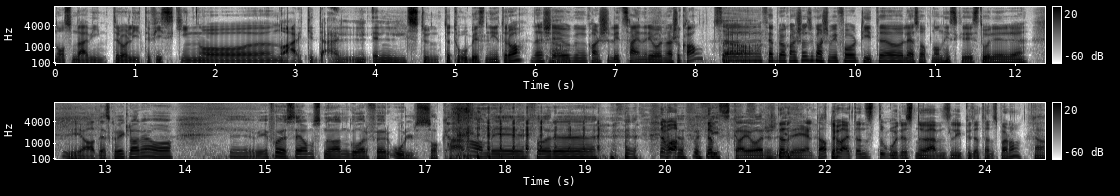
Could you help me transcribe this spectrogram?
nå som det er vinter og lite fisking, og nå er det ikke Det er en stund til Tobis nyter òg. Det skjer jo kanskje litt seinere i år når det er så kaldt. Ja. eh, Februar kanskje, så kanskje vi får tid til å lese opp noen hiskehistorier. eh. Ja, det skal vi klare. Og vi får jo se om snøen går før Olsok her, da. Om vi får uh, fiska i år i det hele tatt. du veit den store snøhaugen som ligger ute i Tønsberg nå? Ja,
